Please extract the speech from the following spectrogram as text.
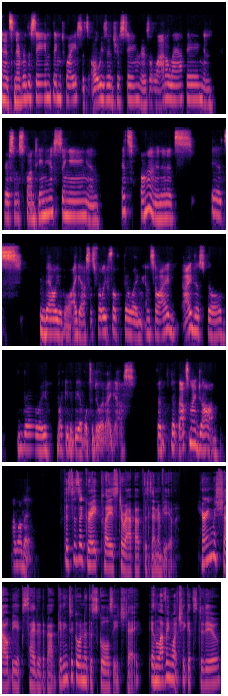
and it's never the same thing twice. It's always interesting. There's a lot of laughing and there's some spontaneous singing and it's fun and it's it's valuable i guess it's really fulfilling and so i i just feel really lucky to be able to do it i guess that, that that's my job i love it this is a great place to wrap up this interview hearing michelle be excited about getting to go into the schools each day and loving what she gets to do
